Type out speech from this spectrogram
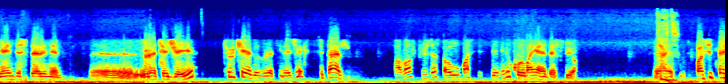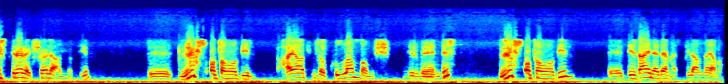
mühendislerinin e, üreteceği Türkiye'de üretilecek siper hava füze savunma sistemini kurmaya hedefliyor. Ee, evet. basitleştirerek şöyle anlatayım. Ee, lüks otomobil hayatında kullanmamış bir mühendis lüks otomobil e, dizayn edemez, planlayamaz.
